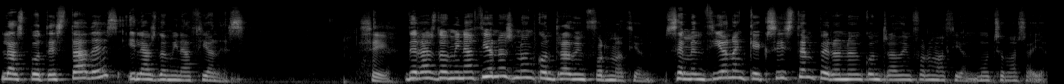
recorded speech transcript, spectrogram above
las potestades y las dominaciones. Sí. De las dominaciones no he encontrado información. Se mencionan que existen, pero no he encontrado información, mucho más allá.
